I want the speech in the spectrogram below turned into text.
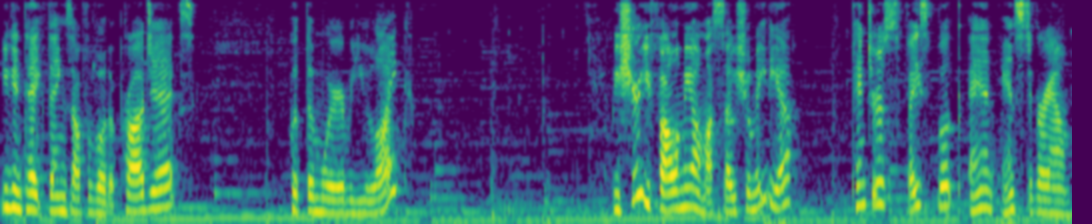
You can take things off of other projects, put them wherever you like. Be sure you follow me on my social media Pinterest, Facebook, and Instagram.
